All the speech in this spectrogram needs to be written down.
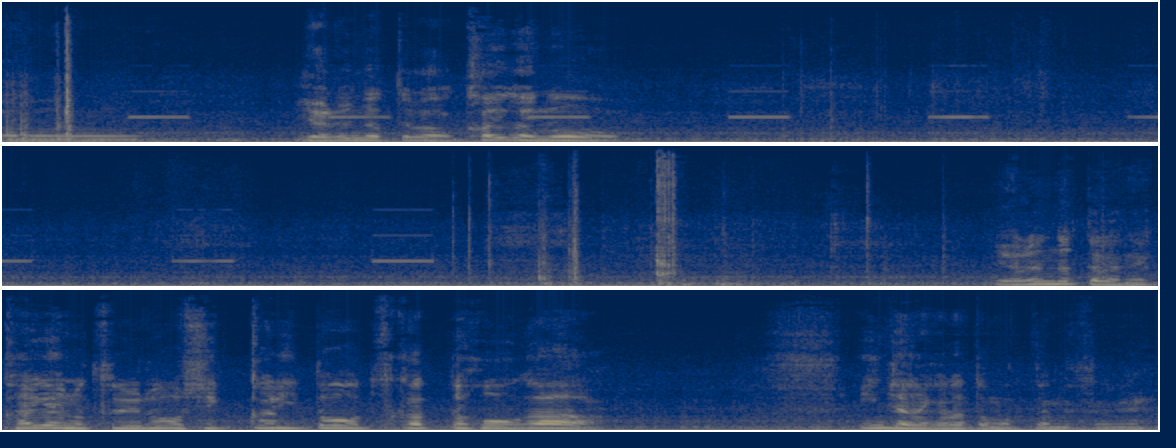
あのーやるんだったら海外のやるんだったらね海外のツールをしっかりと使った方がいいんじゃないかなと思ったんですよね。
